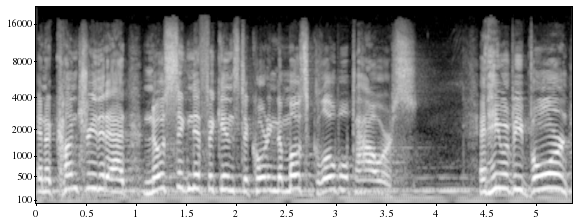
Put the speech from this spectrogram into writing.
in a country that had no significance according to most global powers. And he would be born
